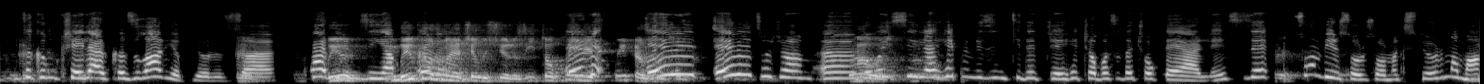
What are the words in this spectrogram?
bir takım şeyler kazılar yapıyoruz. Evet. Her birimizin yaptığı. Kuyu kazmaya evet. çalışıyoruz. İyi toplu evet, kuyu kazmaya Evet, evet hocam. Ee, dolayısıyla hocam. hepimizinki de çabası da çok değerli. Size evet. son bir soru sormak istiyorum ama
